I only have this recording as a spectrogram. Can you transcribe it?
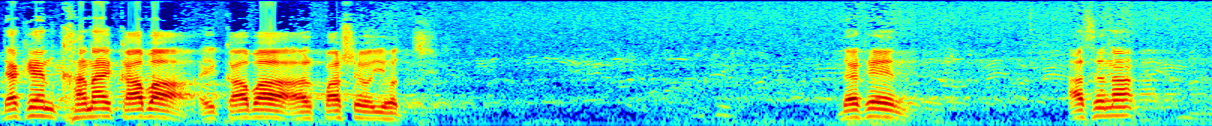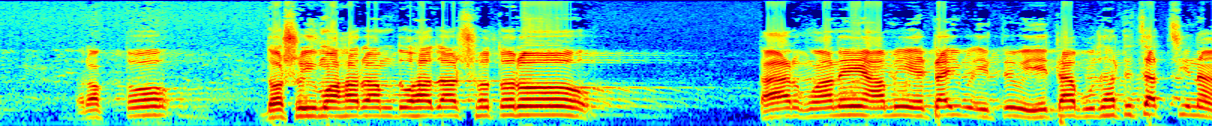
দেখেন, খানায় কাবা, এই কাবা আর পাশে ওই হচ্ছে। দেখেন, আছে না? রক্ত, দশই মহরম দু হাজার সতেরো। তার মানে আমি এটাই এটা বুঝাতে চাচ্ছি না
